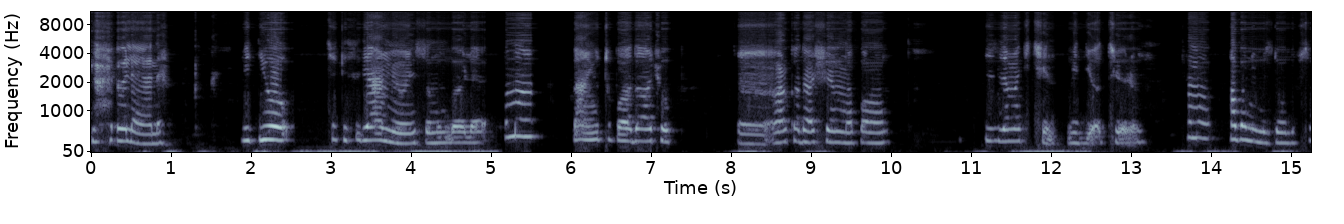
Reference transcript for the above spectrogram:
öyle yani. Video çekisi gelmiyor insanın böyle. Ama ben YouTube'a daha çok e, arkadaşlarımla falan izlemek için video atıyorum. Ama abonemiz de olursa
